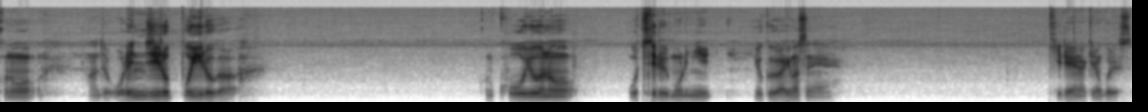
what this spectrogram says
このなんでオレンジ色っぽい色がこの紅葉の落ちてる森によく合いますね。綺麗なキノコです。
